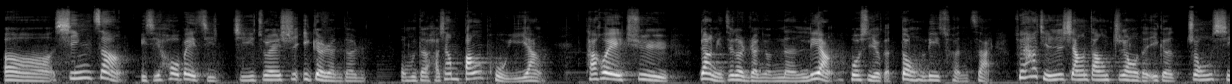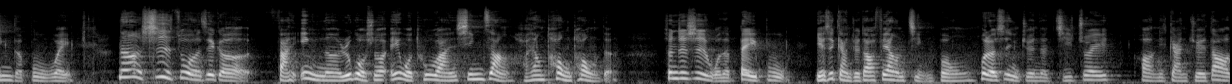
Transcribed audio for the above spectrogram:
呃，心脏以及后背脊脊椎是一个人的。我们的好像帮谱一样，它会去让你这个人有能量，或是有个动力存在，所以它其实是相当重要的一个中心的部位。那试做这个反应呢？如果说，诶，我突然心脏好像痛痛的，甚至是我的背部也是感觉到非常紧绷，或者是你觉得你的脊椎，哈，你感觉到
